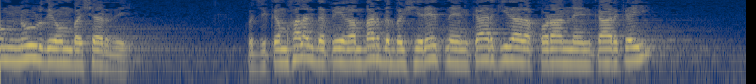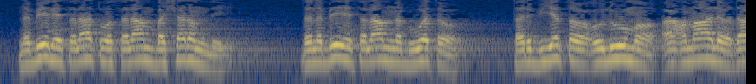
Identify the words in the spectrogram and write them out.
ام نور دی ام بشر دی او چې کم خلک د پیغمبر د بشریت نه انکار کوي دا د قران نه انکار کوي نبی رسول الله والسلام بشرم دی د نبی اسلام نبوت تربیت علوم اعمال دا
